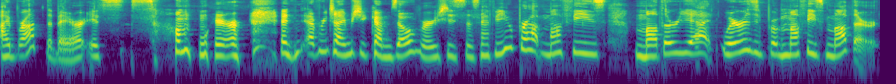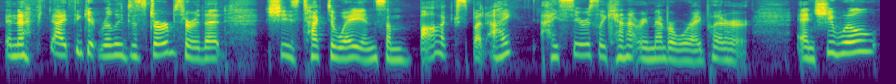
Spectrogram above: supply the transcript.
I brought the bear. It's somewhere. And every time she comes over, she says, Have you brought Muffy's mother yet? Where is Muffy's mother? And I, I think it really disturbs her that she's tucked away in some box, but I, I seriously cannot remember where I put her. And she will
